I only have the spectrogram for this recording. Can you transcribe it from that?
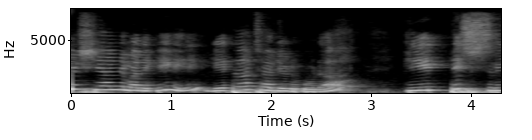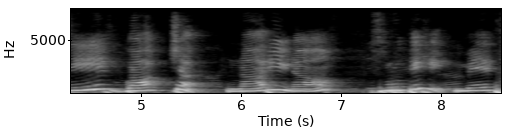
విషయాన్ని మనకి గీతాచార్యుడు కూడా కీర్తి శ్రీ వాక్చ నారీణ స్మృతి మేధ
